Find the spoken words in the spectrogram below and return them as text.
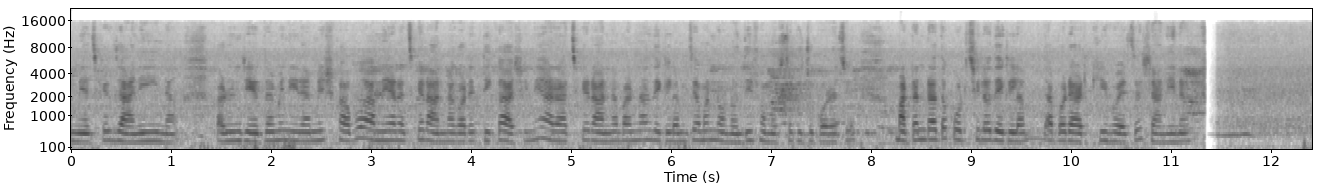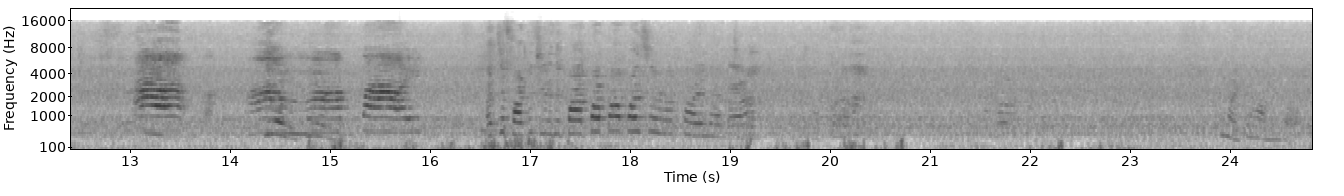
আমি আজকে জানিই না। কারণ যেহেতু আমি নিরামিষ খাব, আমি আর আজকে রান্নাঘরের দিকে আসিনি। আর আজকে রান্না বান্না দেখলাম যে আমার ননদি সমস্ত কিছু করেছে। মাটনটা তো করছিল দেখলাম, তারপরে আর কি হয়েছে জানি না। মাকে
